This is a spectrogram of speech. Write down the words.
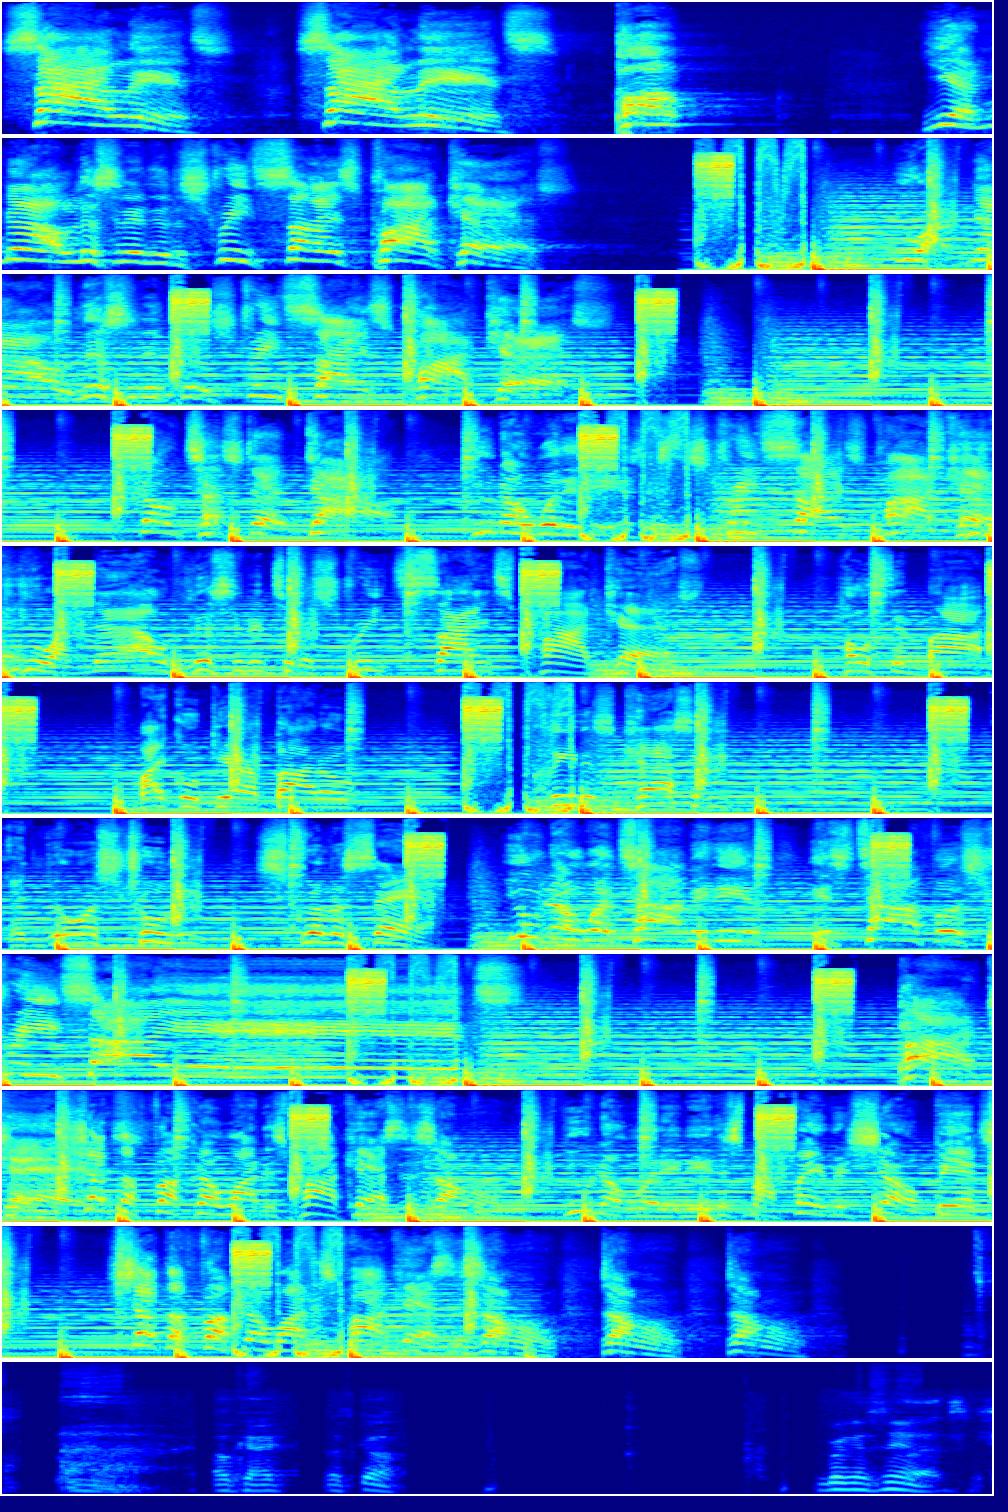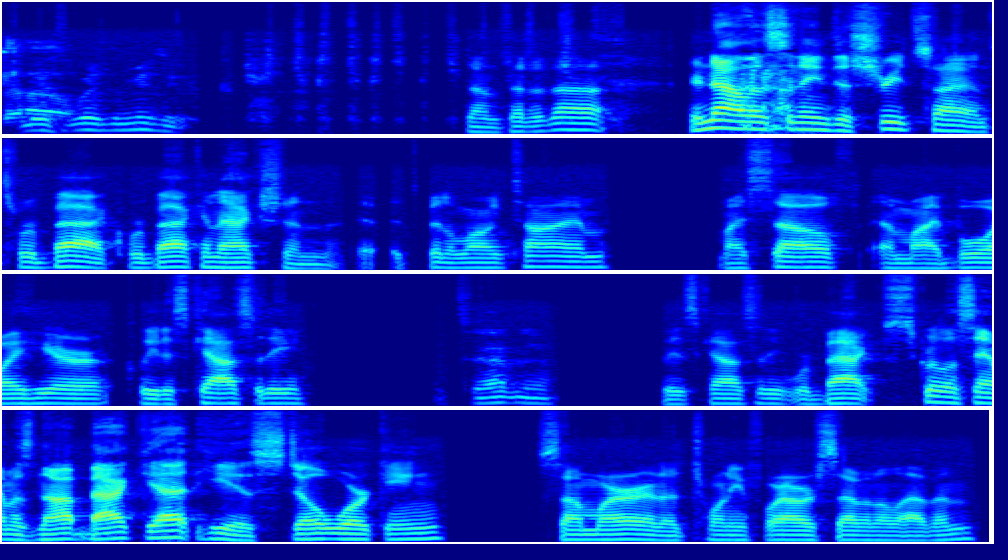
Silence! Silence! Pump! You're now listening to the Street Science Podcast. You are now listening to the Street Science Podcast. Don't touch that dial. You know what it is. It's the Street Science Podcast. You are now listening to the Street Science Podcast. Hosted by Michael Garabato, Cletus Cassidy, and yours truly, Skrilla Sam. You know what time it is. It's time for Street Science Podcast. Shut the fuck up while this podcast is on. You know what it is. It's my favorite show, bitch. Shut the fuck up while this podcast is on. Zone, zone. Okay, let's go. Bring us in. Where's, where's the music? Dun, da, da, da. You're now listening to Street Science. We're back. We're back in action. It- It's been a long time. Myself and my boy here, Cletus Cassidy. What's happening? Cletus Cassidy. We're back. Skrilla Sam is not back yet. He is still working somewhere at a 24 hour 7 Eleven.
